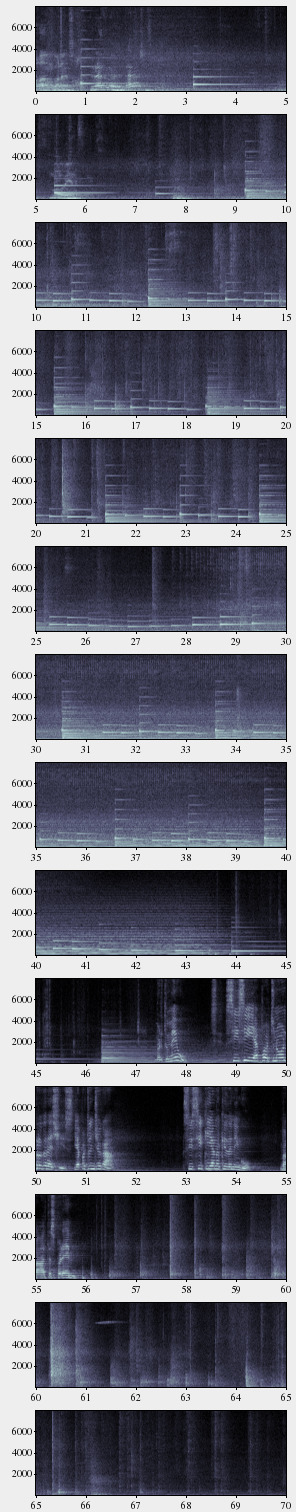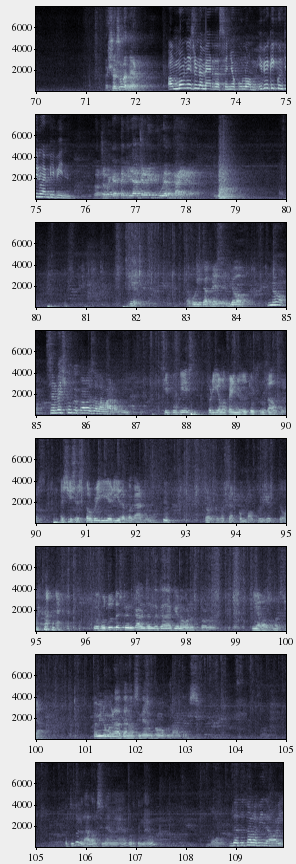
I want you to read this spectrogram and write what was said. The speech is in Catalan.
Hola, bones. Donaràs unes entrades? Molt bé. Bartomeu? Sí, sí, ja pots, no ho enredareixis, ja pots engegar. Sí, sí, que ja no queda ningú. Va, t'esperem. Això és una merda. El món és una merda, senyor Colom, i bé que hi continuem vivint. Doncs amb aquest taquillatge no hi viurem gaire. Què? Avui t'ha pres el lloc. No, serveix Coca-Coles a la barra avui. Si pogués, faria la feina de tots nosaltres. Així s'estalviaria de pagar-lo. Sort que no sap com va el projector. El fotut és que encara ens hem de quedar aquí una bona estona. I ja vols marxar. A mi no m'agrada tant el cinema com a vosaltres. A tu t'agrada el cinema, eh, Bartomeu? Molt. De tota la vida, oi?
